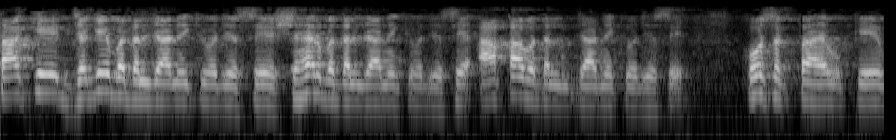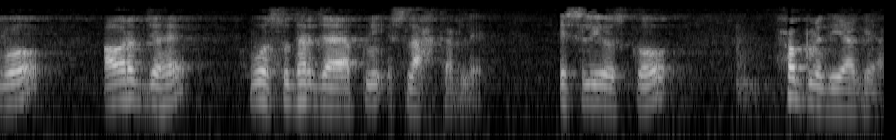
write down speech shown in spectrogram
تاکہ جگہ بدل جانے کی وجہ سے شہر بدل جانے کی وجہ سے آقا بدل جانے کی وجہ سے ہو سکتا ہے کہ وہ عورت جو ہے وہ سدھر جائے اپنی اصلاح کر لے۔ اس لیے اس کو حکم دیا گیا۔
